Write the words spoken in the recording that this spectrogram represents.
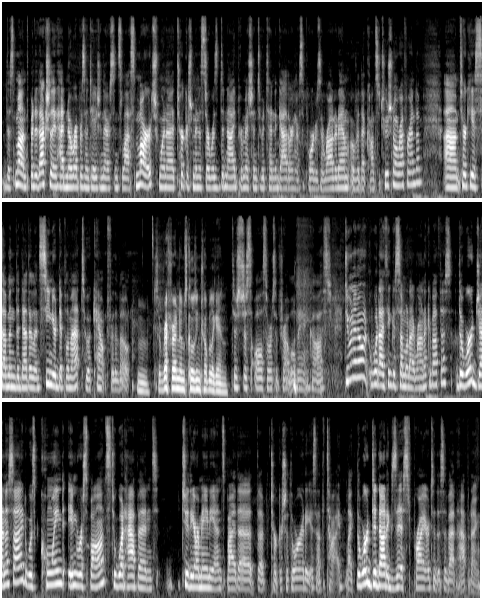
this month, but it actually had had no representation there since last March when a Turkish minister was denied permission to attend a gathering of supporters in Rotterdam over the constitutional referendum. Um, Turkey has summoned the Netherlands' senior diplomat to account for the vote. So referendums causing trouble again. There's just all sorts of trouble being caused. Do you want to know what I think is somewhat ironic about this? The word genocide was coined in response to what happened to the Armenians by the, the Turkish authorities at the time. Like, the word did not exist prior to this event happening,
